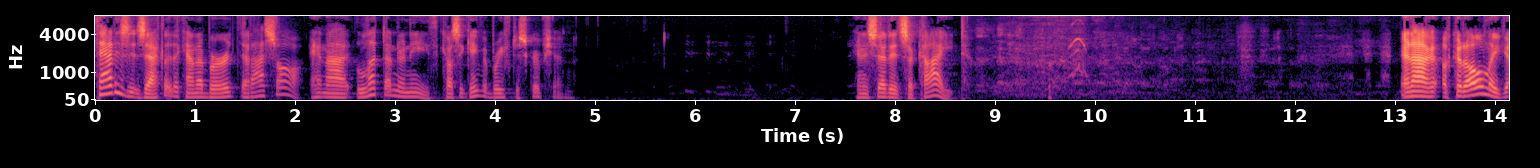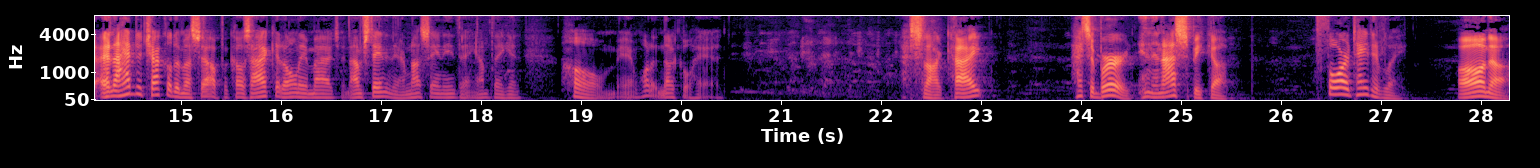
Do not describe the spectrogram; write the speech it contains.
that is exactly the kind of bird that I saw. And I looked underneath because it gave a brief description. And it said it's a kite. And I could only, and I had to chuckle to myself because I could only imagine. I'm standing there, I'm not saying anything. I'm thinking, oh man, what a knucklehead. That's not a kite, that's a bird. And then I speak up authoritatively. Oh no,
